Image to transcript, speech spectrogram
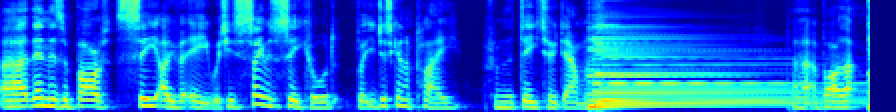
Uh, then there's a bar of C over E, which is the same as a C chord, but you're just going to play from the D2 downwards. Uh, a bar that.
